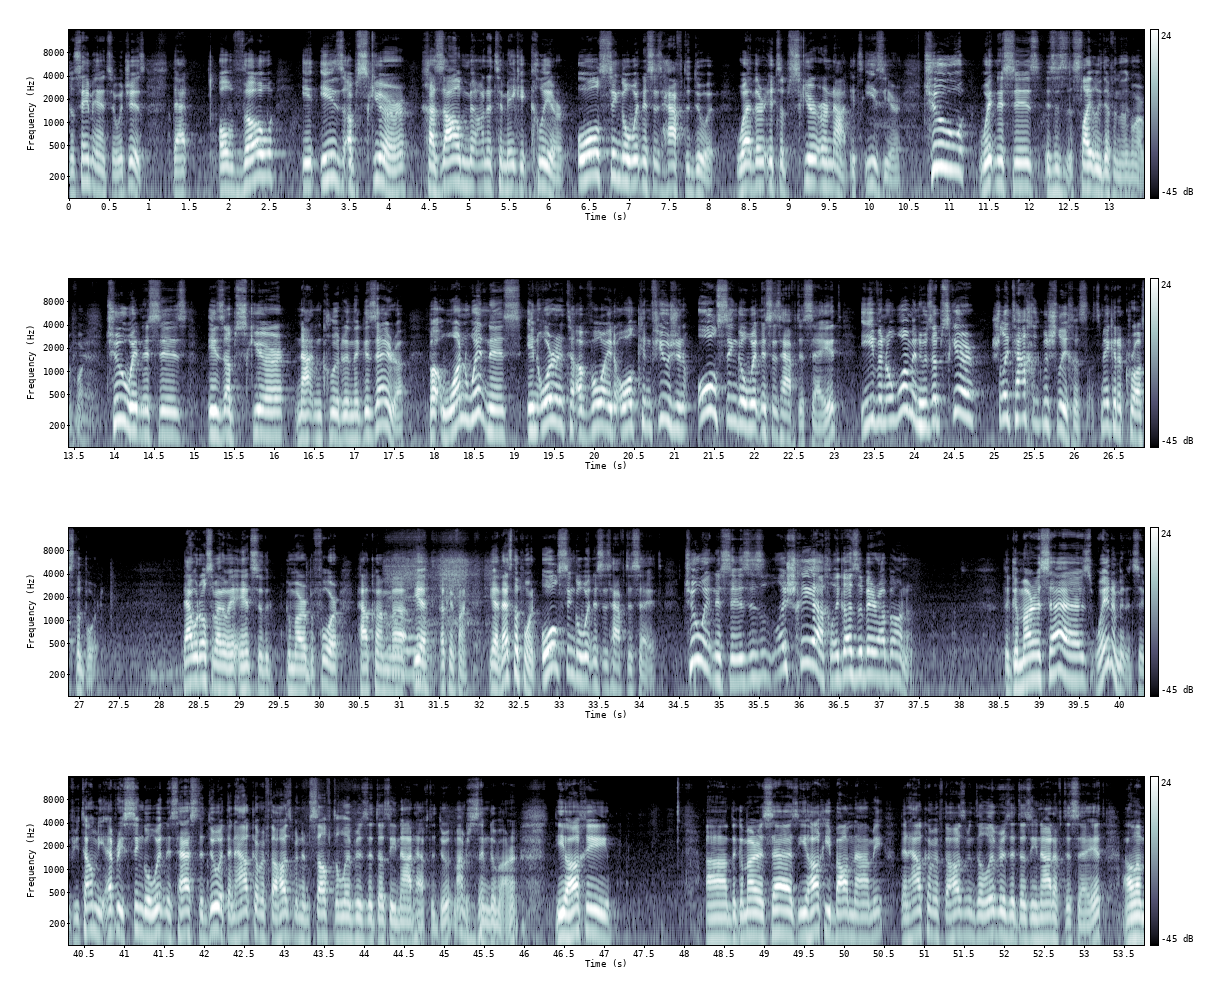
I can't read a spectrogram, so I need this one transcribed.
same answer, which is that although it is obscure, Chazal wanted to make it clear. All single witnesses have to do it whether it's obscure or not. It's easier. Two witnesses, this is slightly different than the Gemara before. Two witnesses is obscure, not included in the Gezerah. But one witness, in order to avoid all confusion, all single witnesses have to say it. Even a woman who's obscure, let's make it across the board. That would also, by the way, answer the Gemara before. How come? Uh, yeah, okay, fine. Yeah, that's the point. All single witnesses have to say it. Two witnesses is rabbanon. The Gemara says, wait a minute, so if you tell me every single witness has to do it, then how come if the husband himself delivers it, does he not have to do it? Saying Gemara. Uh, the Gemara says, "Ihachi bal nami." Then how come if the husband delivers it, does he not have to say it? We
